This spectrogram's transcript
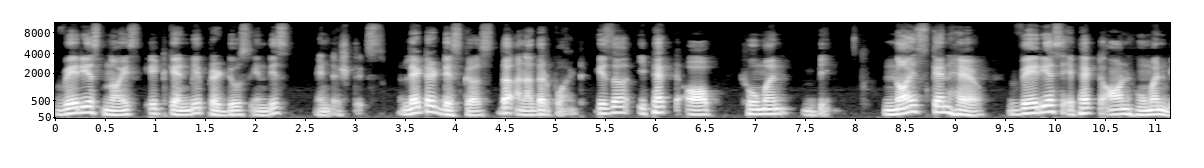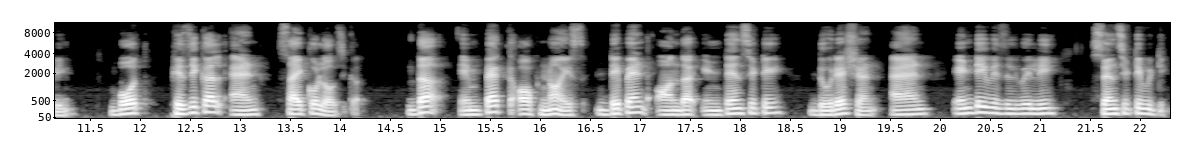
various noise it can be produced in these industries. Let us discuss the another point is the effect of human being. Noise can have various effect on human being, both physical and psychological. The impact of noise depend on the intensity, duration and individually sensitivity.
